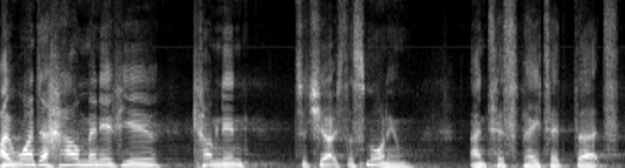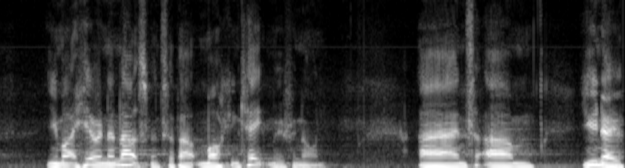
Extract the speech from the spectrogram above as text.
I wonder how many of you coming in to church this morning anticipated that you might hear an announcement about Mark and Kate moving on. And, um, you know,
